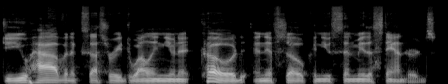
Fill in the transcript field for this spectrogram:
Do you have an accessory dwelling unit code? And if so, can you send me the standards?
